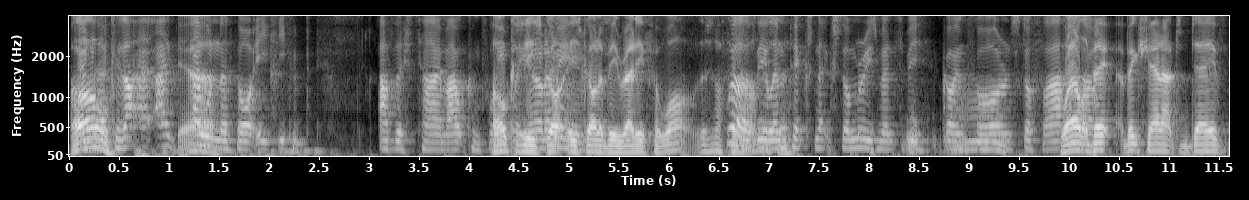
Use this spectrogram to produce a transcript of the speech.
Oh, because I I, yeah. I wouldn't have thought he, he could have this time out completely. oh, because you he's know what I got mean? he's got to be ready for what? There's nothing. Well, on, the is there? Olympics next summer he's meant to be going for and stuff like that. Well, so- a big a big shout out to Dave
